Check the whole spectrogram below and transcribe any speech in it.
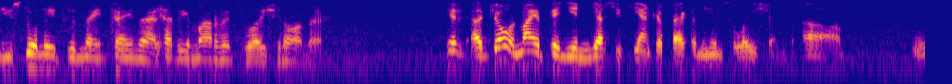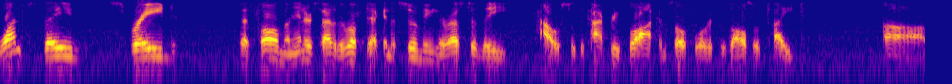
you still need to maintain that heavy amount of insulation on there. Uh, Joe, in my opinion, yes, you can cut back on the insulation. Uh, once they've sprayed that foam on the inner side of the roof deck, and assuming the rest of the house with the concrete block and so forth is also tight, uh,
